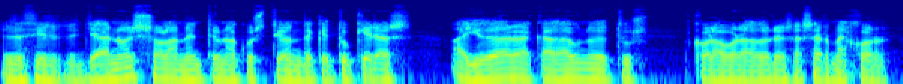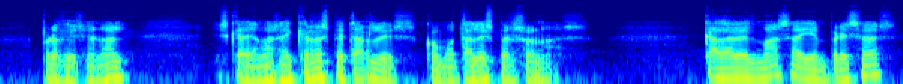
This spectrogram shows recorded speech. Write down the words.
Es decir, ya no es solamente una cuestión de que tú quieras ayudar a cada uno de tus colaboradores a ser mejor profesional. Es que además hay que respetarles como tales personas. Cada vez más hay empresas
